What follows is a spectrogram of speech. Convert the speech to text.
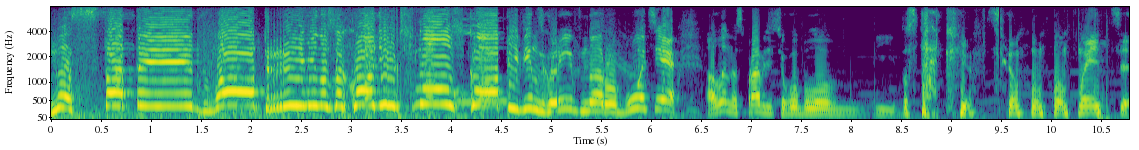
Не стати! Два-три мінус заходять! Смолскоп! І він згорів на роботі. Але насправді цього було і достатньо в цьому моменті.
